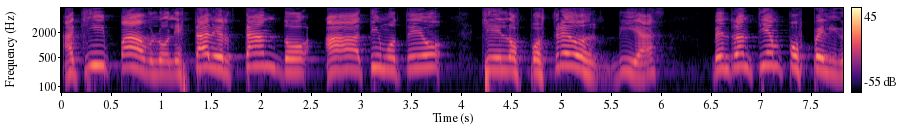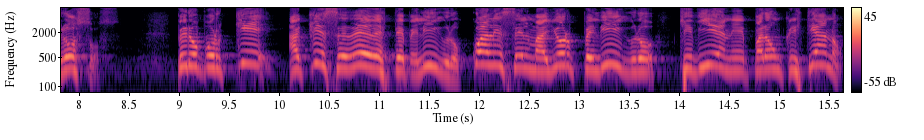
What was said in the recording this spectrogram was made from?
Aquí Pablo le está alertando a Timoteo que en los postreros días vendrán tiempos peligrosos. Pero ¿por qué? ¿A qué se debe este peligro? ¿Cuál es el mayor peligro que viene para un cristiano?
